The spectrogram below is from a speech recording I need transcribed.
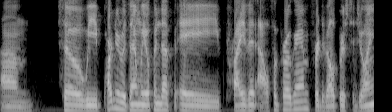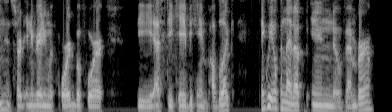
Um, so we partnered with them. We opened up a private alpha program for developers to join and start integrating with Hoard before the SDK became public. I think we opened that up in November.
